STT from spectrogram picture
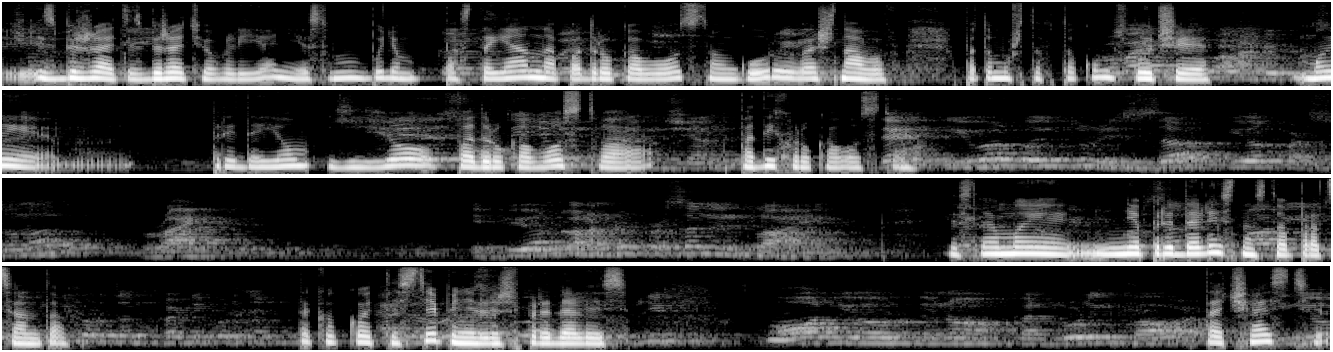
избежать, избежать ее влияния, если мы будем постоянно под руководством гуру и вайшнавов, потому что в таком случае мы придаем ее под руководство, под их руководство. then you are going to reserve your personal right. If you are not 100% inclined, Если мы не предались на сто процентов, до какой-то степени лишь предались, та часть,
